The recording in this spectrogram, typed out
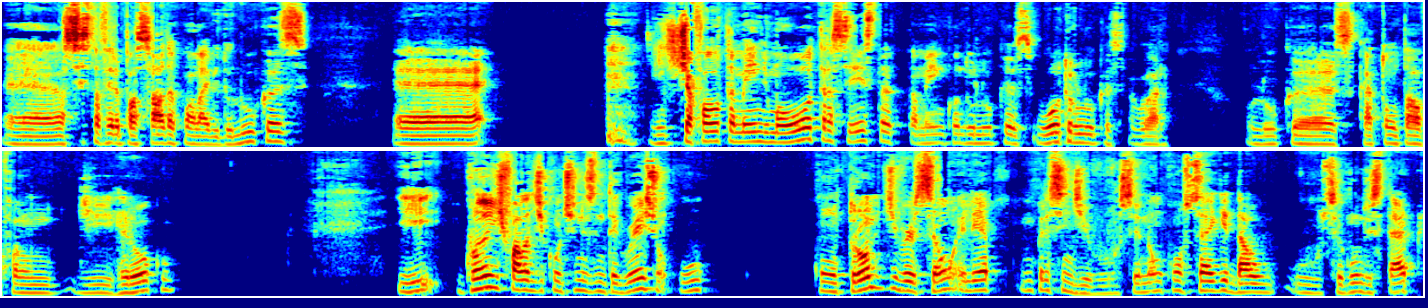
é, na sexta-feira passada com a live do Lucas. É, a gente já falou também de uma outra sexta, também quando o Lucas, o outro Lucas agora, o Lucas Caton estava falando de Heroku. E quando a gente fala de Continuous Integration, o controle de versão ele é imprescindível. Você não consegue dar o, o segundo step,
